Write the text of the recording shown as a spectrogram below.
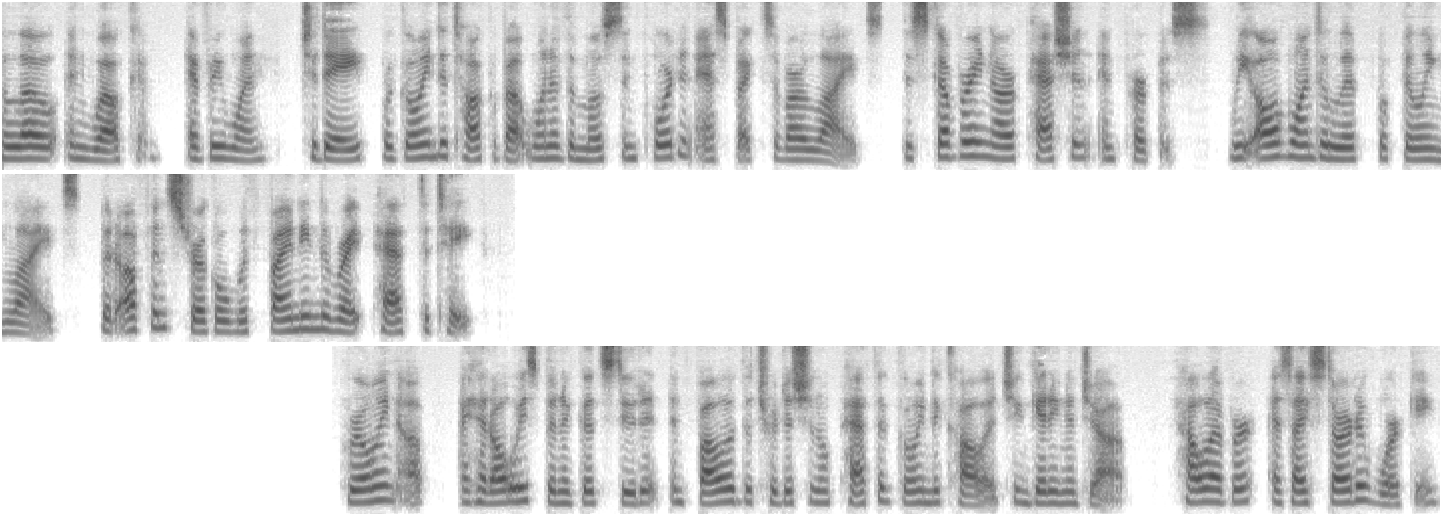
Hello and welcome, everyone. Today, we're going to talk about one of the most important aspects of our lives discovering our passion and purpose. We all want to live fulfilling lives, but often struggle with finding the right path to take. Growing up, I had always been a good student and followed the traditional path of going to college and getting a job. However, as I started working,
